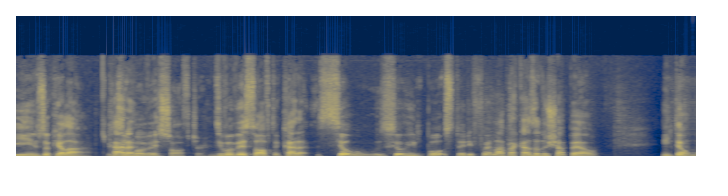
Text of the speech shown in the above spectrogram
e não sei o que lá. Cara, desenvolver software. desenvolver software. Cara, seu, seu imposto, ele foi lá para casa do chapéu. Então,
